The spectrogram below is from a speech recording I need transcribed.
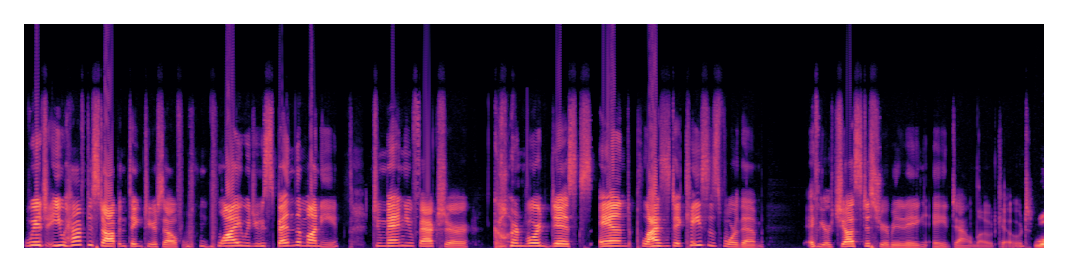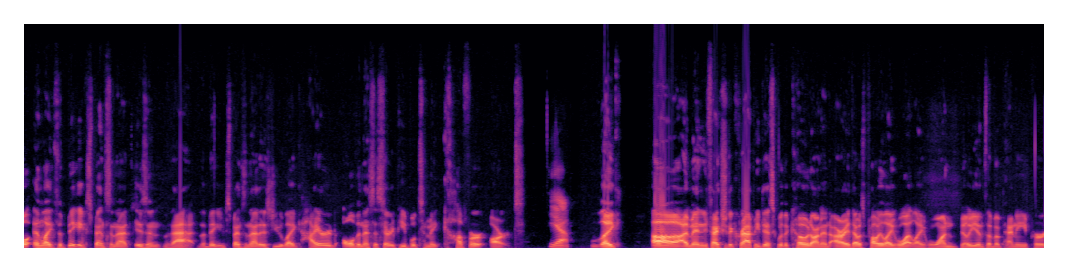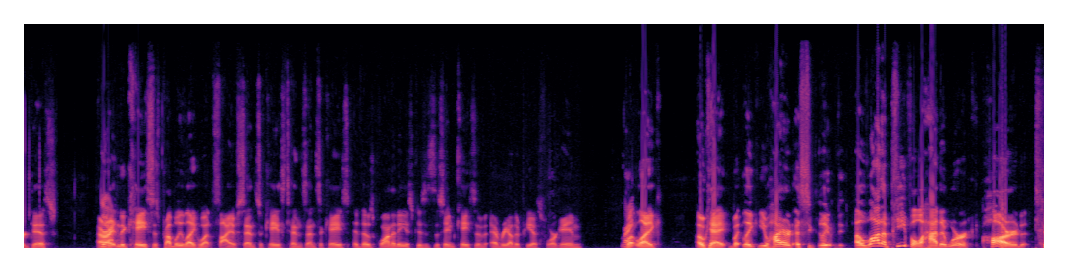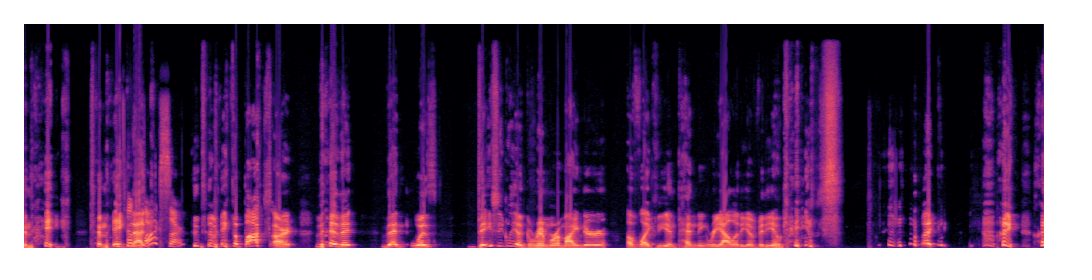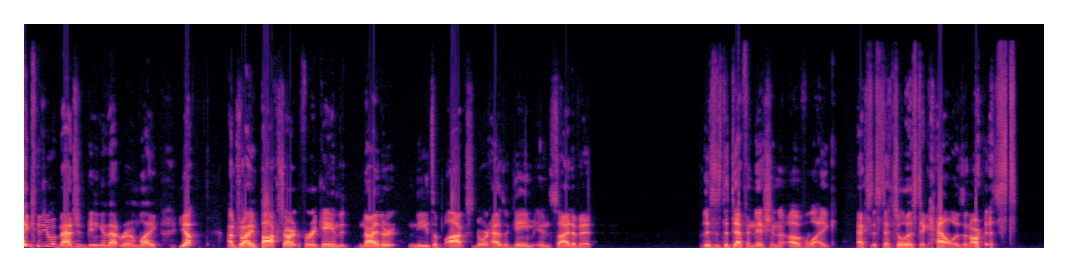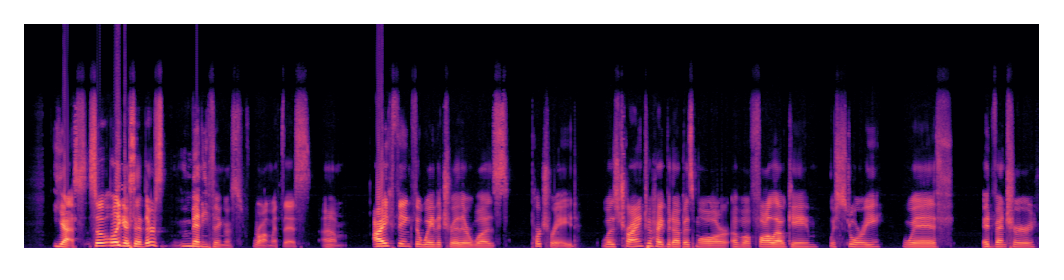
Which you have to stop and think to yourself, why would you spend the money to manufacture cardboard discs and plastic cases for them if you're just distributing a download code? Well, and like the big expense in that isn't that. The big expense in that is you like hired all the necessary people to make cover art. Yeah. Like, oh, I manufactured a crappy disc with a code on it. All right, that was probably like what, like one billionth of a penny per disc. All right, Yeah. and the case is probably like what, five cents a case, ten cents a case at those quantities because it's the same case of every other PS4 game. Right. But like, okay, but like you hired a a lot of people had to work hard to make to make a that box art. to make the box art that that was basically a grim reminder of like the impending reality of video games. like, like, like, could you imagine being in that room? Like, yep, I'm drawing box art for a game that neither needs a box nor has a game inside of it. This is the definition of like existentialistic hell as an artist. Yes. So, like I said, there's many things wrong with this. Um, I think the way the trailer was portrayed was trying to hype it up as more of a Fallout game with story, with adventure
